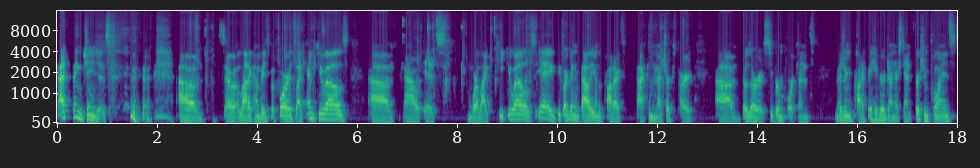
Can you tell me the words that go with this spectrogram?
that thing changes. um, so a lot of companies before it's like MQLs. Um, now it's more like PQLs. Yay, people are getting value in the product. Back to the metrics part. Um, those are super important. Measuring product behavior to understand friction points,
